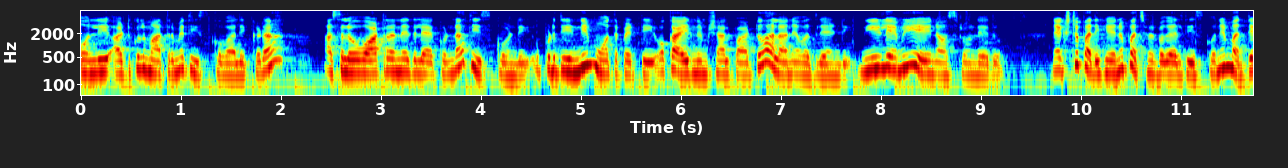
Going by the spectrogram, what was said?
ఓన్లీ అటుకులు మాత్రమే తీసుకోవాలి ఇక్కడ. అసలు వాటర్ అనేది లేకుండా తీసుకోండి. ఇప్పుడు దీన్ని మూత పెట్టి ఒక ఐదు నిమిషాల పాటు అలానే వదిలేయండి. నీళ్ళేమీ ఏమీ అవసరం లేదు. నెక్స్ట్ పదిహేను పచ్చిమిరపకాయలు తీసుకొని మధ్య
